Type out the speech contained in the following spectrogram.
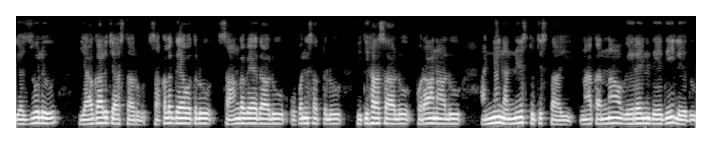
యజ్వులు యాగాలు చేస్తారు. సకల దేవతలు సాంగవేదాలు ఉపనిషత్తులు ఇతిహాసాలు పురాణాలు అన్నీ నన్నే స్థుతిస్తాయి నాకన్నా వేరైనదేదీ లేదు.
